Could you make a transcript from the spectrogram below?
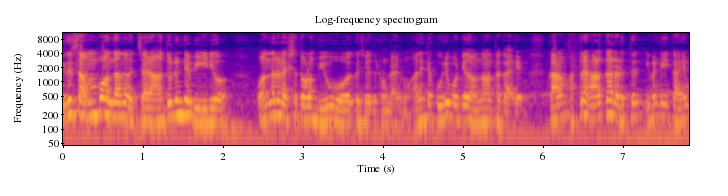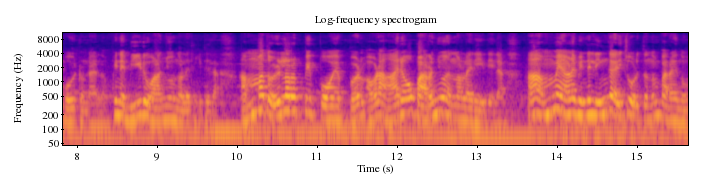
ഇത് സംഭവം എന്താന്ന് വെച്ചാൽ അതുലിന്റെ വീഡിയോ ഒന്നര ലക്ഷത്തോളം വ്യൂ പോവുകയൊക്കെ ചെയ്തിട്ടുണ്ടായിരുന്നു. അതിന്റെ കുരു പൊട്ടിയത് ഒന്നാമത്തെ കാര്യം. കാരണം അത്ര ആൾക്കാരടുത്ത് ഇവന്റെ ഈ കാര്യം പോയിട്ടുണ്ടായിരുന്നു. പിന്നെ വീട് വളഞ്ഞു എന്നുള്ള രീതിയില്ല അമ്മ തൊഴിലുറപ്പിൽ പോയപ്പോഴും അവിടെ ആരോ പറഞ്ഞു എന്നുള്ള രീതിയില്ല ആ അമ്മയാണ് പിന്നെ ലിങ്ക് അയച്ചു കൊടുത്തെന്നും പറയുന്നു.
